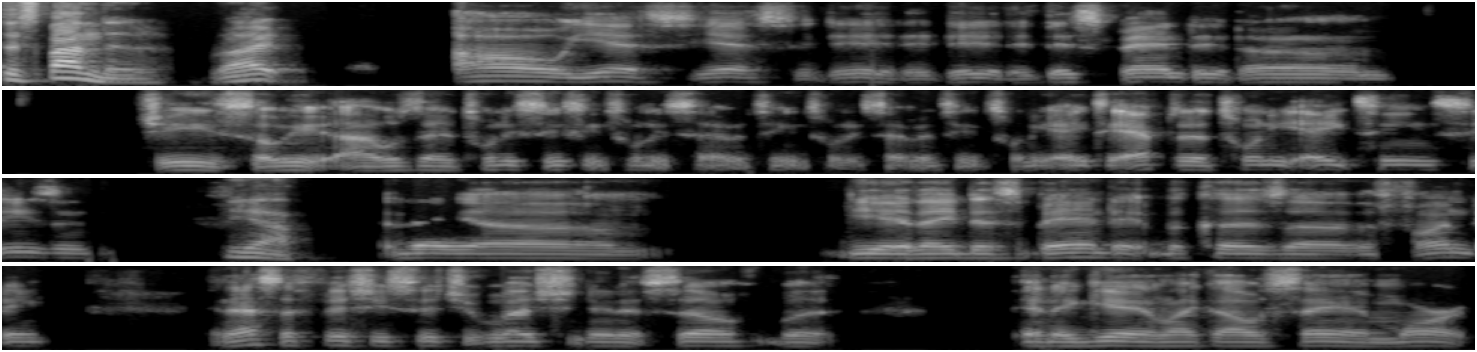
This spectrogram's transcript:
disbanded, right? Oh yes, yes, it did. It did. It disbanded. Um, geez, so we, I was there 2016, 2017, 2017, 2018. After the 2018 season, yeah, they um, yeah, they disbanded because of the funding, and that's a fishy situation in itself. But and again, like I was saying, Mark,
